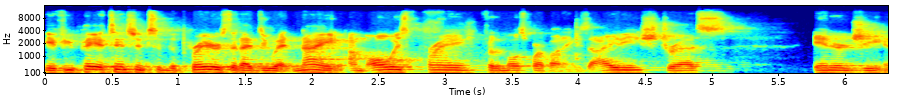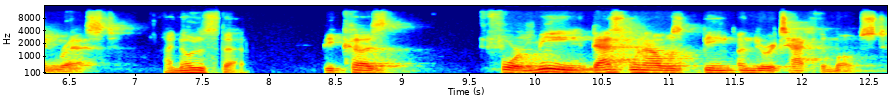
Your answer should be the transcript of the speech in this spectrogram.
if you pay attention to the prayers that I do at night, I'm always praying for the most part about anxiety, stress, energy, and rest. I noticed that. because for me, that's when I was being under attack the most.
